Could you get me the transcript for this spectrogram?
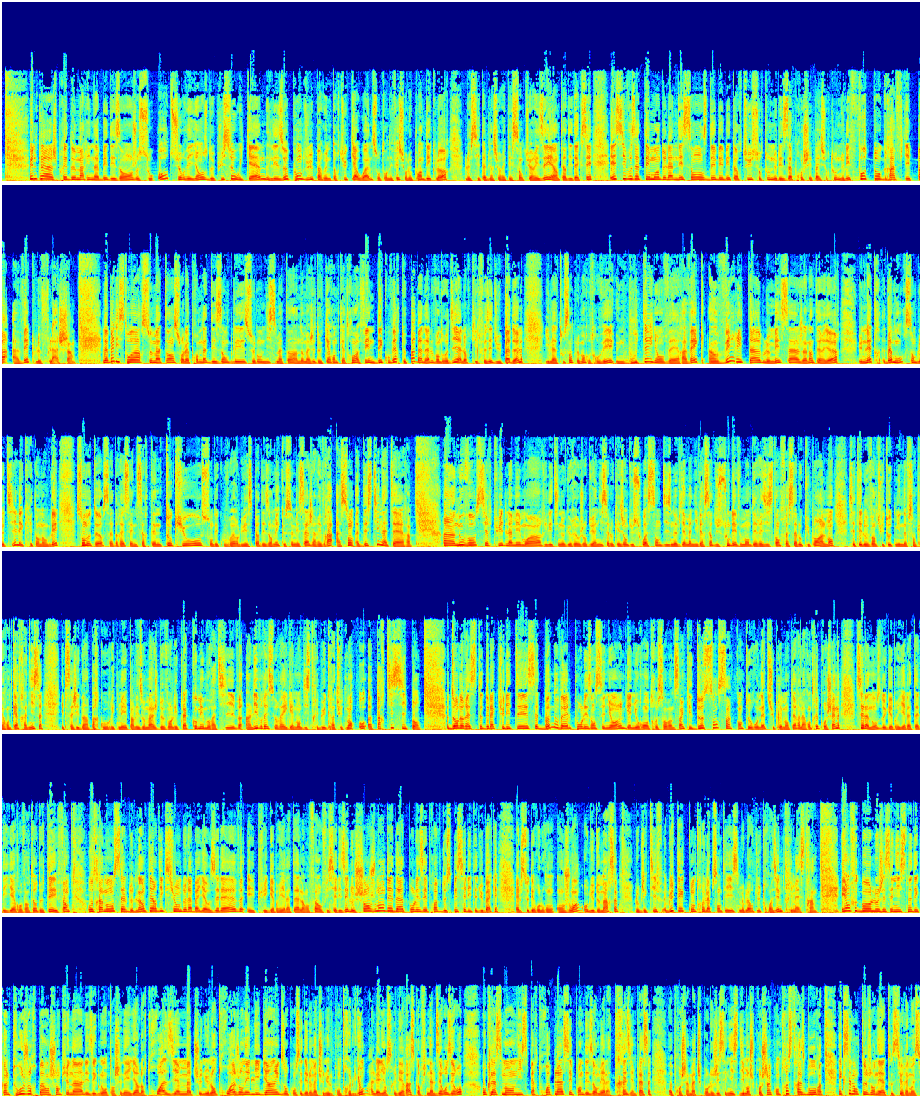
Une plage près de Marina Baie des Anges sous haute surveillance depuis ce week-end. Les œufs pondus par une tortue kawan sont en effet sur le point d'éclore. Le site a bien sûr été sanctuarisé et interdit d'accès. Et si vous êtes témoin de la naissance des bébés tortues, surtout ne les approchez pas et surtout ne les photographiez pas avec le flash. La belle histoire ce matin sur la promenade des Anglais. Selon Nice Matin, un homme âgé de 44 ans a fait une découverte pas banale vendredi alors qu'il faisait du paddle. Il a tout simplement retrouvé une bouteille en verre avec un véritable message à l'intérieur. Une lettre d'amour, semble-t-il, écrite en anglais. Son auteur s'adresse à une certaine Tokyo. Son découvreur lui espère désormais que ce message arrivera à son destinataire. Un nouveau circuit de la mémoire. Il est inauguré aujourd'hui à Nice à l'occasion du 79e anniversaire du soulèvement des résistants face à l'occupant allemand. C'était le 28 août 1944 à Nice. Il s'agit d'un parcours rythmé par les hommages devant les plaques commémoratives. Un sera également distribué gratuitement aux participants. Dans le reste de l'actualité, cette bonne nouvelle pour les enseignants. Ils gagneront entre 125 et 250 euros net supplémentaires à la rentrée prochaine. C'est l'annonce de Gabriel Attal hier aux 20h de TF1. Autre annonce, celle de l'interdiction de la baya aux élèves. Et puis Gabriel Attal a enfin officialisé le changement des dates pour les épreuves de spécialité du bac. Elles se dérouleront en juin au lieu de mars. L'objectif, lutter contre l'absentéisme lors du troisième trimestre. Et en football, l'OGC Nice ne décolle toujours pas en championnat. Les Aiglons ont enchaîné hier leur troisième match nul en trois journées de Ligue 1. Ils ont concédé le match nul contre Lyon à l'Alliance Riviera, score final 0-0. Au classement, Nice perd trois places et pointe désormais à la 13e place. Euh, prochain match pour l'OGC Nice dimanche prochain contre Strasbourg. Excellente journée à tous sur Émotion.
